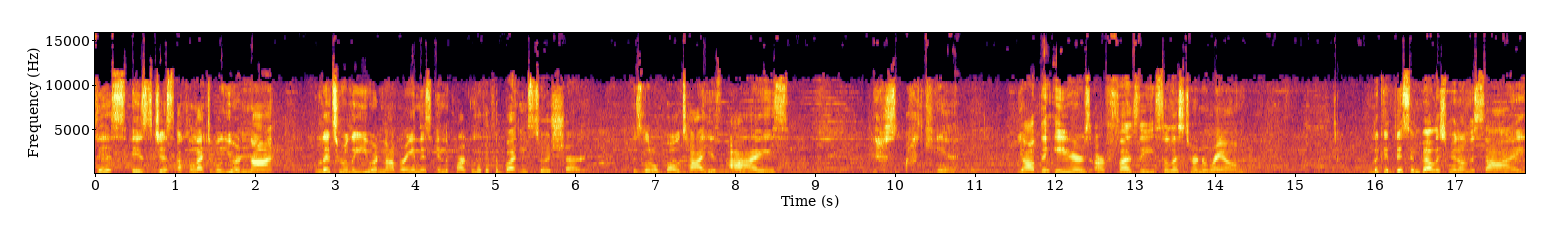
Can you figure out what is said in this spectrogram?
This is just a collectible. You are not, literally, you are not bringing this in the park. Look at the buttons to his shirt, his little bow tie, his eyes. I can't. Y'all, the ears are fuzzy, so let's turn around. Look at this embellishment on the side.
